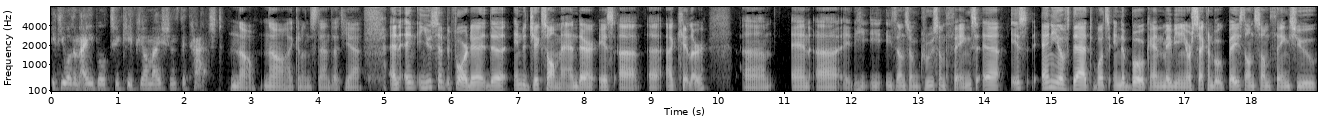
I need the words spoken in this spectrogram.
if you wasn't able to keep your emotions detached. No, no, I can understand that. Yeah, and and you said before the the in the Jigsaw Man there is a a, a killer. Um, and uh, he he's done some gruesome things. Uh, is any of that what's in the book, and maybe in your second book, based on some things you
